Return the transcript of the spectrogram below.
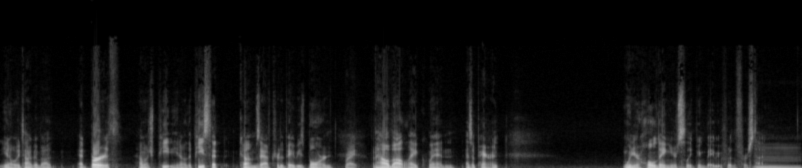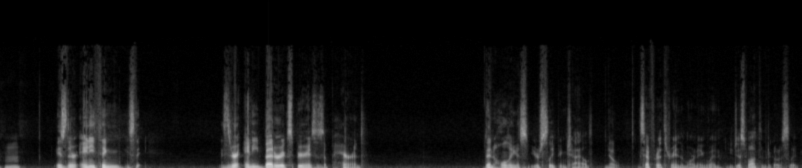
you know, we talk about at birth how much peace you know the peace that comes after the baby's born. Right. But how about like when, as a parent, when you're holding your sleeping baby for the first time? Mm-hmm. Is there anything? Is, the, is there any better experience as a parent than holding a your sleeping child? No. Except for at three in the morning when you just want them to go to sleep.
